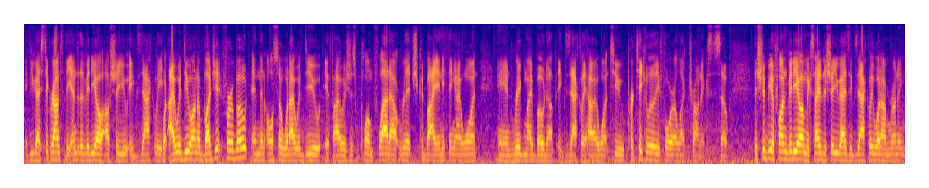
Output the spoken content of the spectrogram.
If you guys stick around to the end of the video, I'll show you exactly what I would do on a budget for a boat and then also what I would do if I was just plumb flat out rich, could buy anything I want and rig my boat up exactly how I want to, particularly for electronics. So this should be a fun video. I'm excited to show you guys exactly what I'm running.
